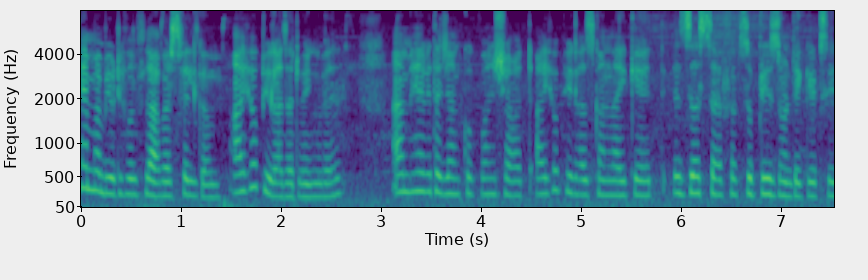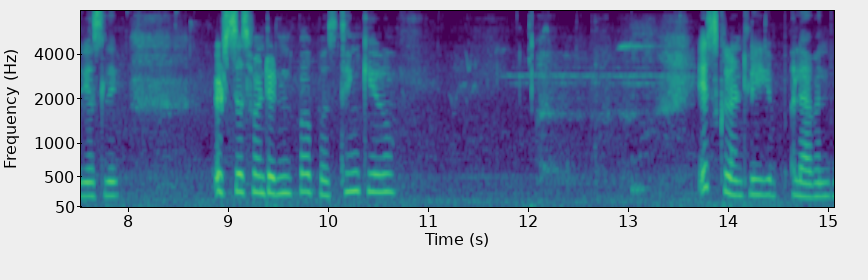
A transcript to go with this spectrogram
Hey, my beautiful flowers, welcome. I hope you guys are doing well. I'm here with a Jungkook one shot. I hope you guys gonna like it. It's just FF, so please don't take it seriously. It's just for entertainment purpose. Thank you. It's currently 11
